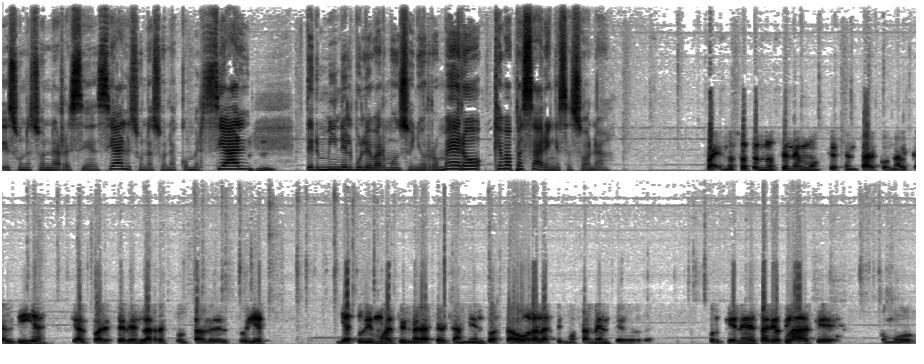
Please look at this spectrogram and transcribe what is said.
es una zona residencial, es una zona comercial. Termina el Boulevard Monseñor Romero. ¿Qué va a pasar en esa zona? nosotros nos tenemos que sentar con la alcaldía, que al parecer es la responsable del proyecto. Ya tuvimos el primer acercamiento hasta ahora, lastimosamente, ¿verdad? Porque es necesario aclarar que como,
